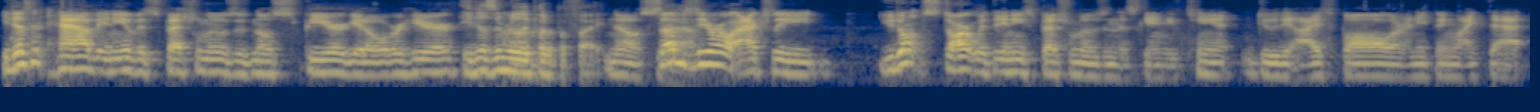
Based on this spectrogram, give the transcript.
he doesn't have any of his special moves. There's no spear, get over here. he doesn't really Um, put up a fight. No, Sub Zero actually. You don't start with any special moves in this game. You can't do the ice ball or anything like that.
